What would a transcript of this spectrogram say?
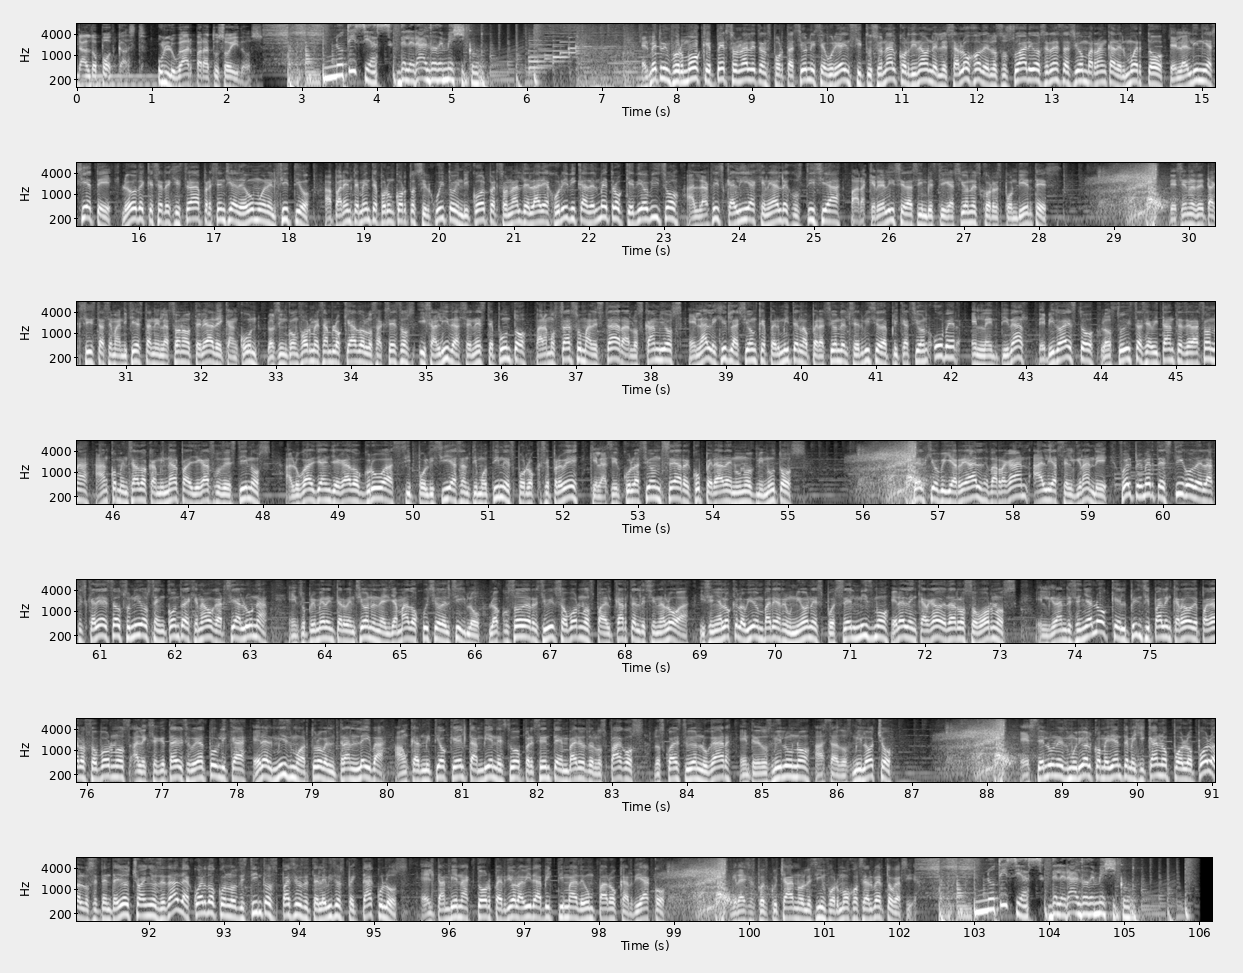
Heraldo Podcast, un lugar para tus oídos. Noticias del Heraldo de México. El metro informó que personal de transportación y seguridad institucional coordinaron el desalojo de los usuarios en la estación Barranca del Muerto de la línea 7, luego de que se registrara presencia de humo en el sitio. Aparentemente por un cortocircuito, indicó el personal del área jurídica del metro que dio aviso a la Fiscalía General de Justicia para que realice las investigaciones correspondientes. Decenas de taxistas se manifiestan en la zona hotelera de Cancún. Los inconformes han bloqueado los accesos y salidas en este punto para mostrar su malestar a los cambios en la legislación que permiten la operación del servicio de aplicación Uber en la entidad. Debido a esto, los turistas y habitantes de la zona han comenzado a caminar para llegar a sus destinos. Al lugar ya han llegado grúas y policías antimotines, por lo que se prevé que la circulación sea recuperada en unos minutos. Sergio Villarreal Barragán, alias El Grande, fue el primer testigo de la Fiscalía de Estados Unidos en contra de Genaro García Luna. En su primera intervención en el llamado juicio del siglo, lo acusó de recibir sobornos para el cártel de Sinaloa y señaló que lo vio en varias reuniones, pues él mismo era el encargado de dar los sobornos. El Grande señaló que el principal encargado de pagar los sobornos al exsecretario de Seguridad Pública era el mismo Arturo Beltrán Leiva, aunque admitió que él también estuvo presente en varios de los pagos, los cuales tuvieron lugar entre 2001 hasta 2008. Este lunes murió el comediante mexicano Polo Polo a los 78 años de edad, de acuerdo con los distintos espacios de Televisa Espectáculos. El también actor perdió la vida víctima de un paro cardíaco. Gracias por escucharnos, les informó José Alberto García. Noticias del Heraldo de México.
